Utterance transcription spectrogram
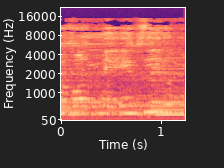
mà bọn mẹ em giết được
